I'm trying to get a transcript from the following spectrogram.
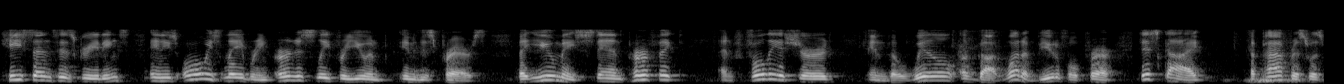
he sends his greetings, and he's always laboring earnestly for you in, in his prayers, that you may stand perfect and fully assured in the will of God. What a beautiful prayer. This guy, Epaphras, was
